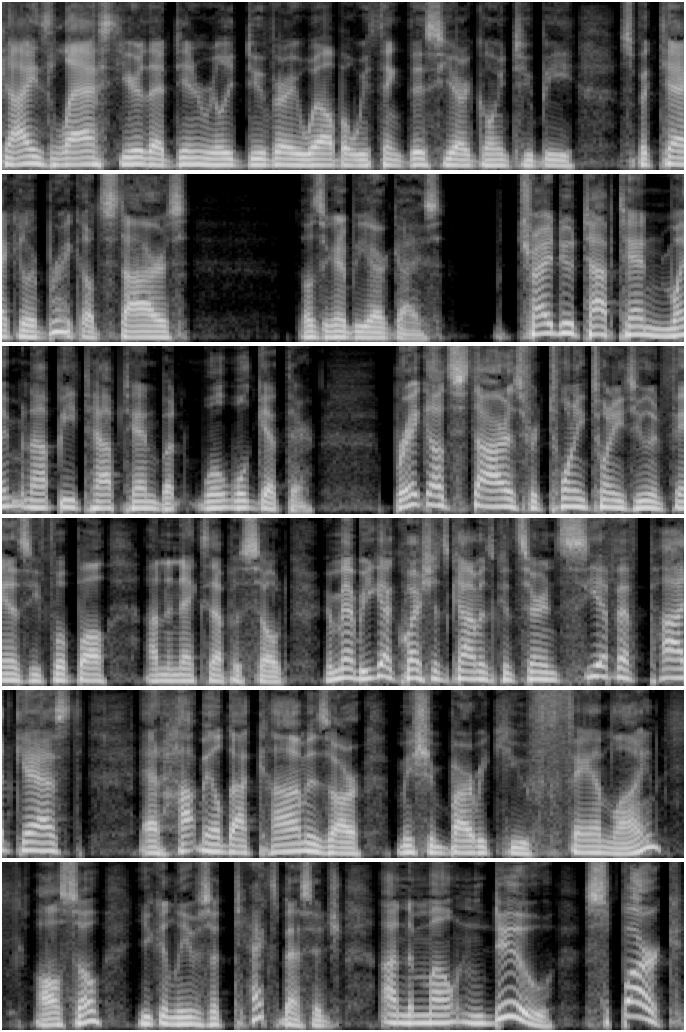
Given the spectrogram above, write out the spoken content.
guys last year that didn't really do very well, but we think this year are going to be spectacular breakout stars. Those are going to be our guys. Try to do top 10, might not be top 10, but we'll we'll get there. Breakout stars for 2022 in fantasy football on the next episode. Remember, you got questions, comments, concerns. CFF podcast at hotmail.com is our Mission Barbecue fan line. Also, you can leave us a text message on the Mountain Dew Spark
